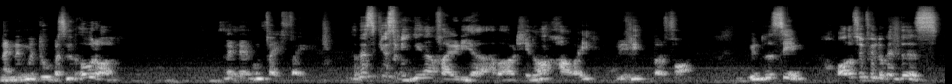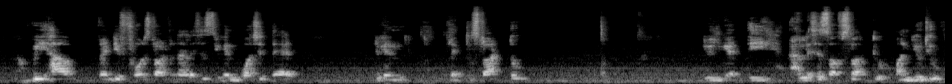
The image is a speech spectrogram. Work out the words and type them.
9.2% overall, 99.55. So this gives me enough idea about you know how I really performed. We do the same. Also, if you look at this, we have 24 slot analysis. You can watch it there. You can click to slot 2. You will get the analysis of slot 2 on YouTube.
